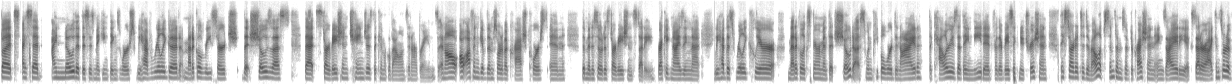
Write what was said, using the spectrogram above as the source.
But I said, I know that this is making things worse. We have really good medical research that shows us that starvation changes the chemical balance in our brains. And I'll, I'll often give them sort of a crash course in the Minnesota starvation study, recognizing that we had this really clear medical experiment that showed us when people were denied the calories that they needed for their basic nutrition, they started to develop symptoms of depression, anxiety, et cetera. I can sort of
